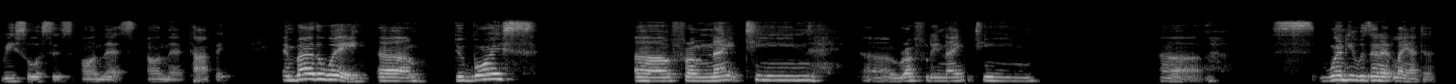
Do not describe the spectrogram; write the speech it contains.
resources on that on that topic. And by the way, um, Du Bois uh, from 19, uh, roughly 19, uh, when he was in Atlanta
